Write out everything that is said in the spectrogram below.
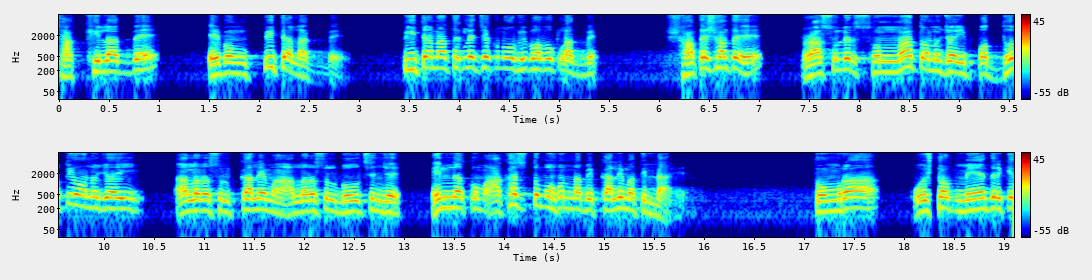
সাক্ষী লাগবে এবং পিতা লাগবে। পিতা না থাকলে যে কোনো অভিভাবক লাগবে। সাথে সাথে রাসুলের সোননাথ অনুযায়ী, পদ্ধতি অনুযায়ী আল্লাহ রসুল কালেমা, আল্লাহ রসুল বলছেন যে ইন্নাকুম আখাস্ত মোহন্নাবে কালিমাতিল্লাহ তোমরা ওইসব মেয়েদেরকে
